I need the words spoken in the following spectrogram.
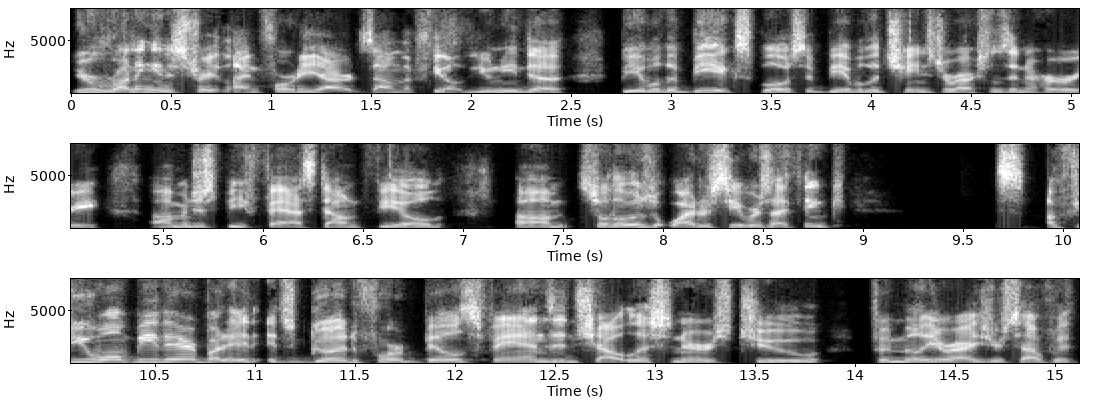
you're running in a straight line 40 yards down the field. You need to be able to be explosive, be able to change directions in a hurry, um, and just be fast downfield. Um, so those wide receivers, I think a few won't be there, but it, it's good for Bills fans and shout listeners to familiarize yourself with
